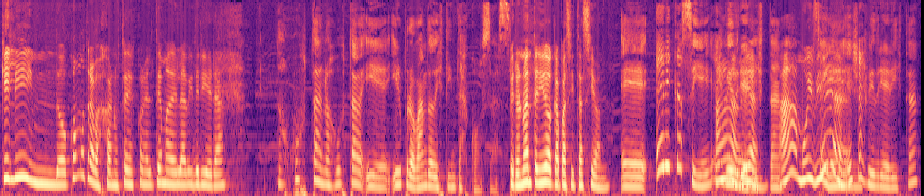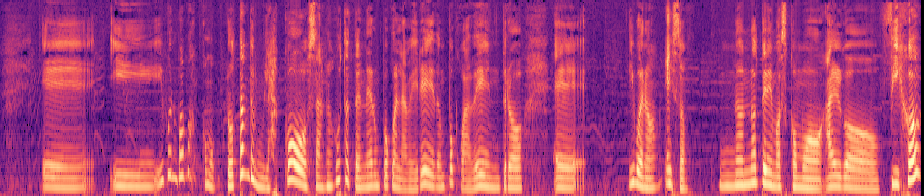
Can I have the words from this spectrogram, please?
Qué lindo. ¿Cómo trabajan ustedes con el tema de la vidriera? Nos gusta, nos gusta eh, ir probando distintas cosas. Pero no han tenido capacitación. Eh, Erika sí, es Ah, vidrierista. bien. Ah, muy Sí, bien. ella es vidrierista. Eh, y, y bueno, vamos como rotando las cosas. Nos gusta tener un poco en la vereda, un poco adentro. Eh, y bueno, eso. No, no tenemos como algo fijo.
